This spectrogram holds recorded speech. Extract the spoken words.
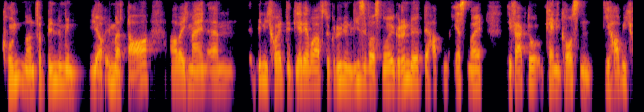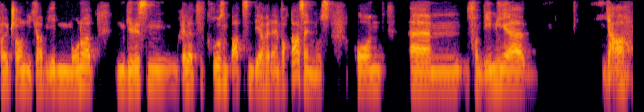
Kunden, an Verbindungen, wie auch immer da, aber ich meine, ähm, bin ich heute der, der war auf der grünen Wiese was neu gründet, der hat erstmal de facto keine Kosten. Die habe ich halt schon. Ich habe jeden Monat einen gewissen relativ großen Batzen, der halt einfach da sein muss. Und ähm, von dem her ja,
